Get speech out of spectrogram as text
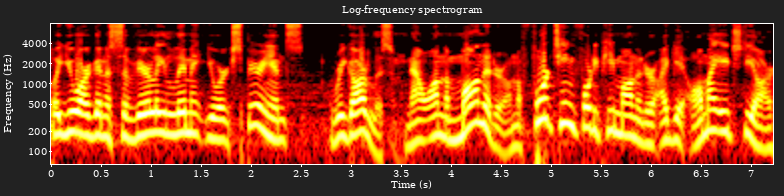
but you are going to severely limit your experience regardless. Now on the monitor, on the 1440p monitor, I get all my HDR.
